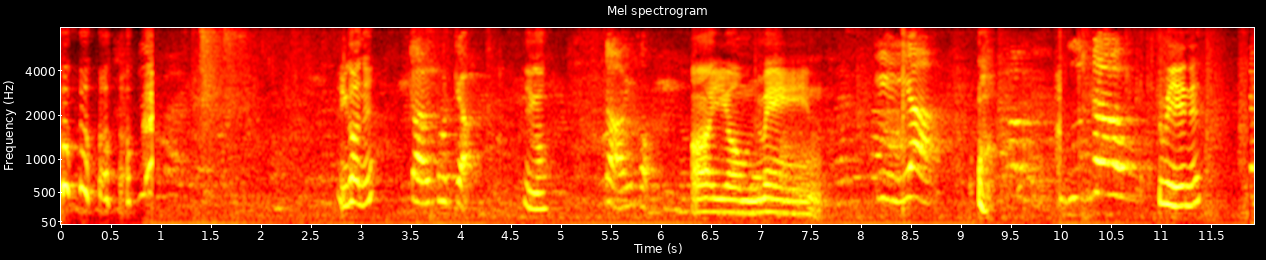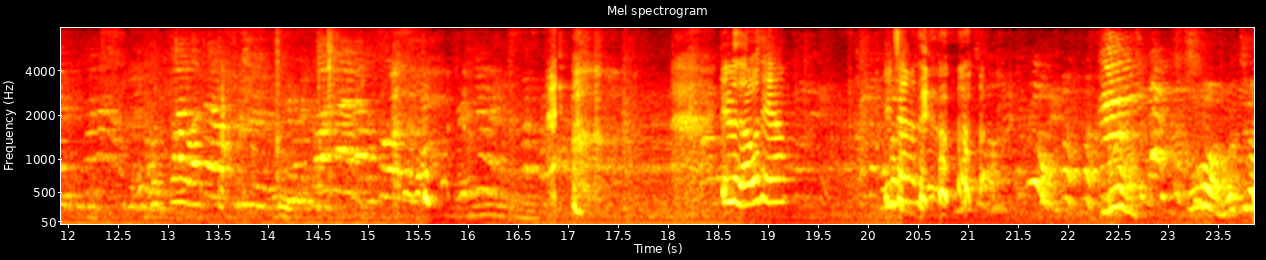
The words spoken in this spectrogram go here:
야, 이거 이거는? 야, 이거 나 이거. 아이언맨 이야. 어, 무서워. 그럼 얘는? 이것도 왔다. 일로 나오세요 일장하세요 우와 멋지다.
